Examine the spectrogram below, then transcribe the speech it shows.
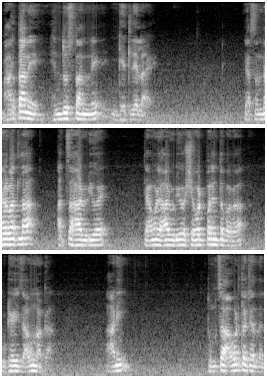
भारताने हिंदुस्थानने घेतलेला आहे. या संदर्भातला आजचा हा व्हिडिओ आहे. त्यामुळे हा व्हिडिओ शेवटपर्यंत बघा. कुठेही जाऊ नका. आणि तुमचं आवडतं चॅनल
